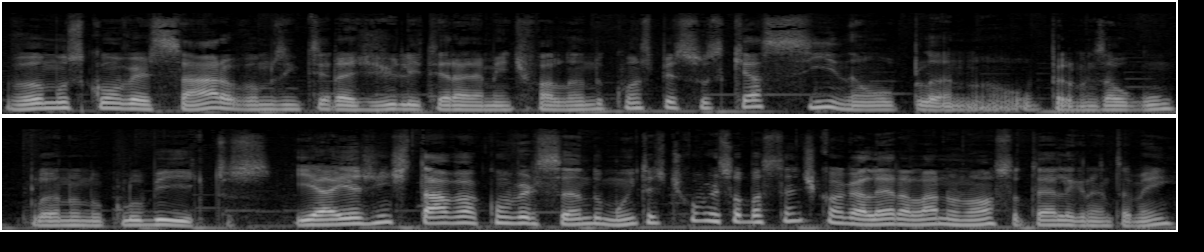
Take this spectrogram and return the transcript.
vamos conversar ou vamos interagir literariamente falando com as pessoas que assinam o plano, ou pelo menos algum plano no Clube Ictus. E aí a gente estava conversando muito, a gente conversou bastante com a galera lá no nosso Telegram também.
